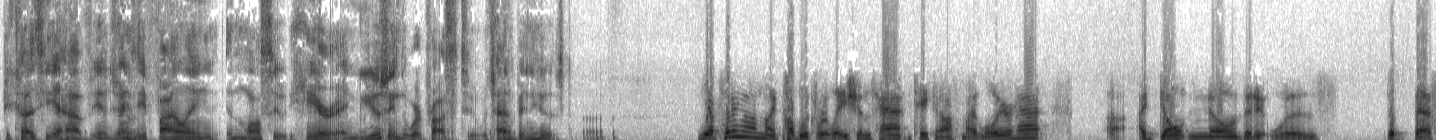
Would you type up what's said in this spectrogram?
because you have you know Zhang Zi filing in lawsuit here and using the word prostitute, which hadn't been used. Yeah, putting on my public relations hat and taking off my lawyer hat, uh, I don't know that it was the best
